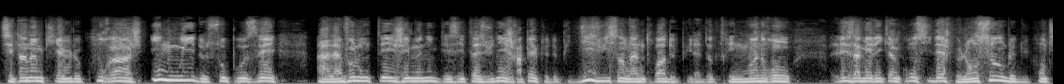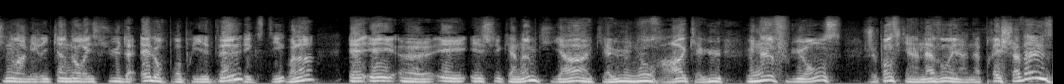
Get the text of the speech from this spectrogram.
c'est un homme qui a eu le courage inouï de s'opposer à la volonté hégémonique des États-Unis. Je rappelle que depuis 1823, depuis la doctrine Monroe, les Américains considèrent que l'ensemble du continent américain nord et sud est leur propriété. Voilà. Et, euh, et, et c'est qu'un homme qui a, qui a eu une aura, qui a eu une influence. Je pense qu'il y a un avant et un après Chavez.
